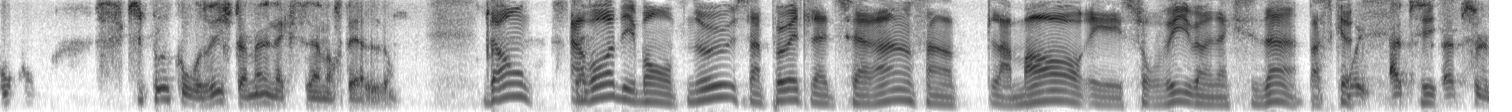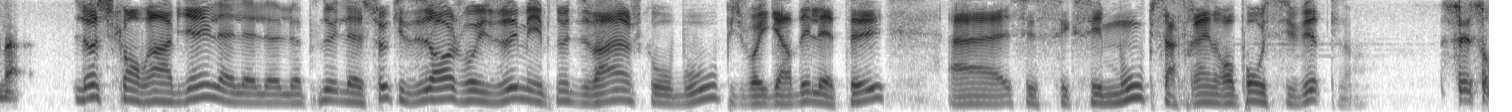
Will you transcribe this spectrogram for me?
beaucoup, qui peut causer justement un accident mortel. Donc, avoir des bons pneus, ça peut être la différence entre la mort et survivre à un accident, parce que oui, absolument. Là, je comprends bien le, pneu, ceux qui disent, oh, je vais user mes pneus d'hiver jusqu'au bout, puis je vais les garder l'été. euh, c'est que c'est mou puis ça freinera pas aussi vite. Là. C'est ça.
